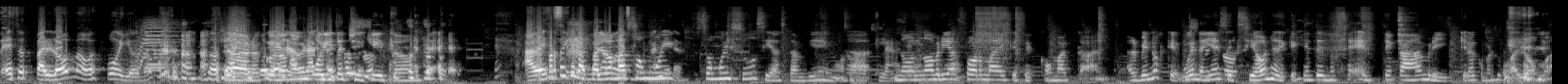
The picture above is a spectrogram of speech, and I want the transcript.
¿esto es paloma o es pollo, no? no claro, con un pollito chiquito. A veces Aparte que las palomas son muy, son muy sucias también, o sea, claro. no, no habría forma de que se coma acá. Al menos que, bueno, hay excepciones de que gente, no sé, tenga hambre y quiera comer su paloma.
